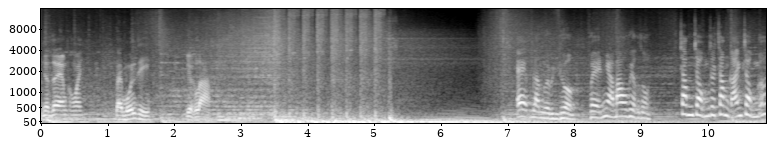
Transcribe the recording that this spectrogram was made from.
Nhận ra em không anh? Mày muốn gì? Việc làm. Em là người bình thường Về đến nhà bao việc rồi. Chăm chồng rồi chăm cả anh chồng nữa.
